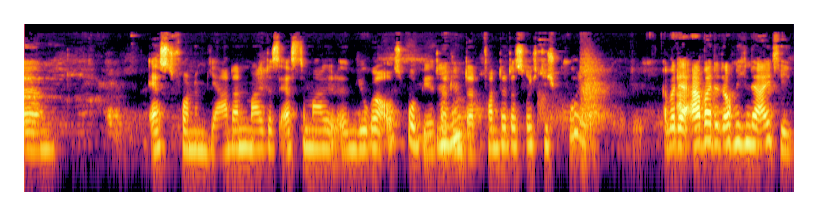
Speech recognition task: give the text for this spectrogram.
ähm, erst vor einem Jahr dann mal das erste Mal ähm, Yoga ausprobiert hat Mhm. und dann fand er das richtig cool. Aber der arbeitet auch nicht in der IT.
